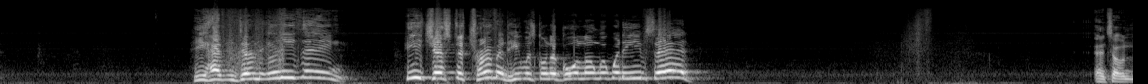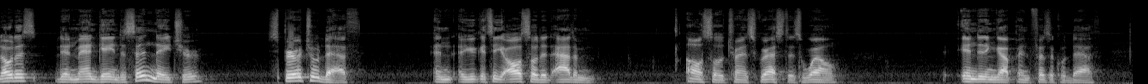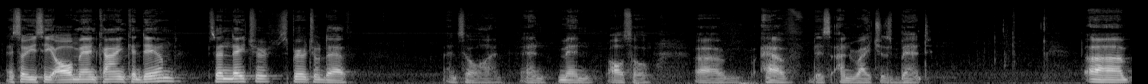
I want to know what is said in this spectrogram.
He hadn't done anything. He just determined he was going to go along with what Eve said. And so notice, then man gained the sin nature, spiritual death, and you can see also that Adam also transgressed as well, ending up in physical death. And so you see all mankind condemned, sin nature, spiritual death, and so on. And men also um, have this unrighteous bent. Uh,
